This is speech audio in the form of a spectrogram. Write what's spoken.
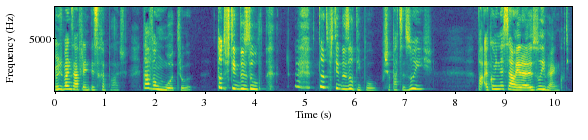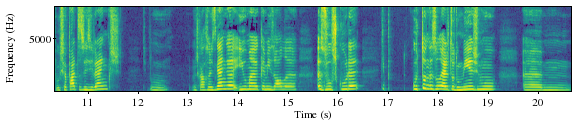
uns bancos à frente desse rapaz, estava um outro, todo vestido de azul. todo vestido de azul, tipo, os sapatos azuis. Pá, a combinação era azul e branco. Tipo, os sapatos azuis e brancos, tipo, uns calções de ganga e uma camisola azul escura. Tipo, o tom de azul era todo o mesmo. Um,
